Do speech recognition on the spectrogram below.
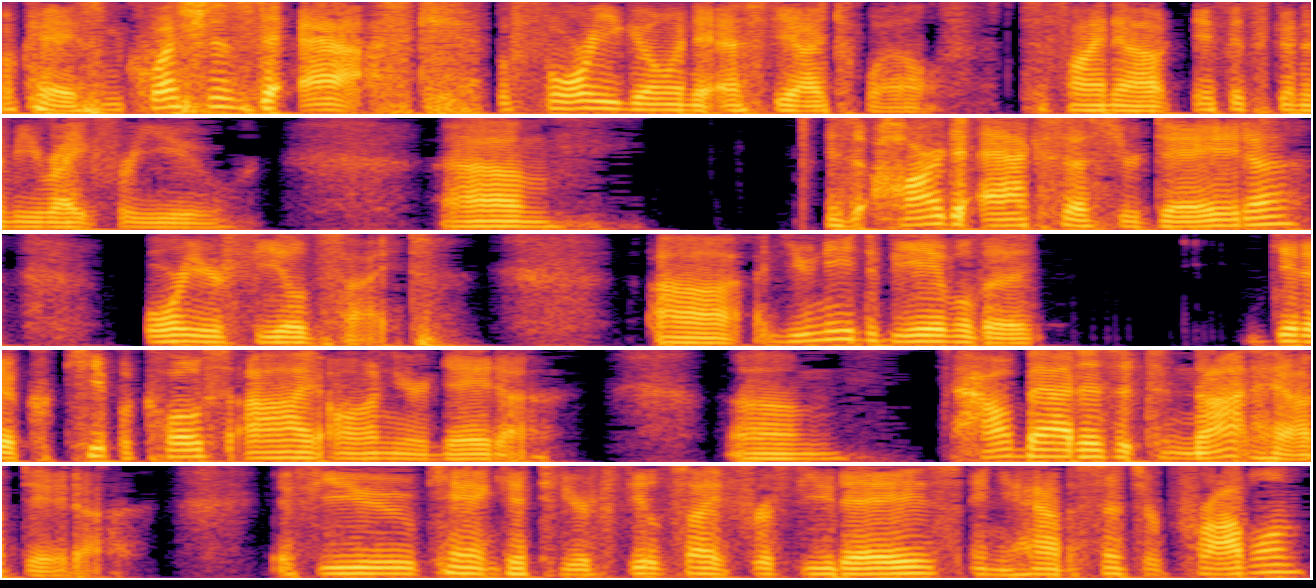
Okay, some questions to ask before you go into SDI-12 to find out if it's going to be right for you. Um, is it hard to access your data or your field site? Uh, you need to be able to get a keep a close eye on your data. Um, how bad is it to not have data? If you can't get to your field site for a few days and you have a sensor problem,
